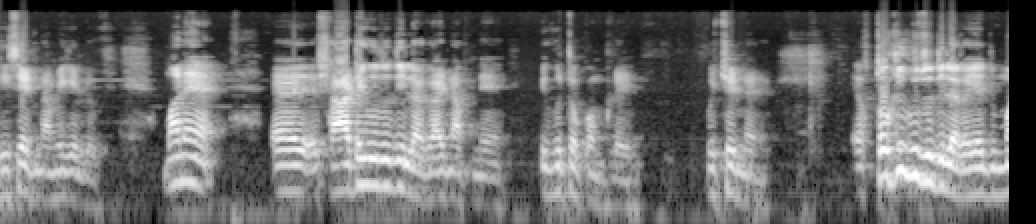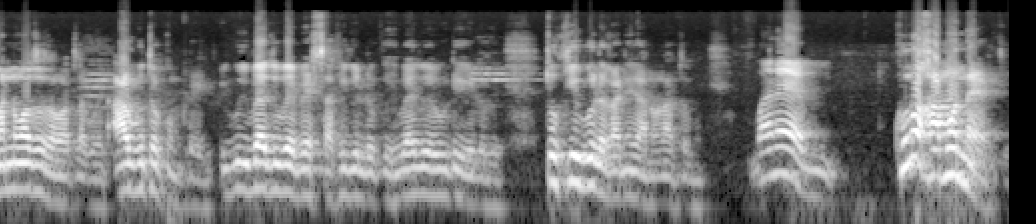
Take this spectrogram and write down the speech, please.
হি সাইড নামে গেল মানে শার্ট এগু যদি লাগাই না আপনি এগু তো কমপ্লেন বুঝছেন না তকিগু যদি লাগাই জুম্মার নামাজও যাওয়াত লাগবে আগু তো কমপ্লেন ইগু ইবা দুবে বেশ চাফি গেল কি দুবে উঠে গেল কি তকিগু লাগানি জানো না তুমি। মানে কোনো খামর নাই আর কি।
